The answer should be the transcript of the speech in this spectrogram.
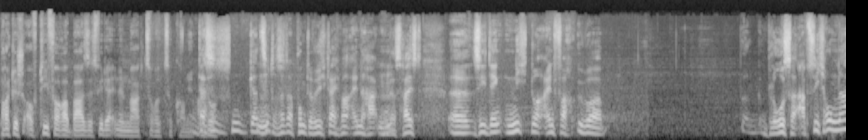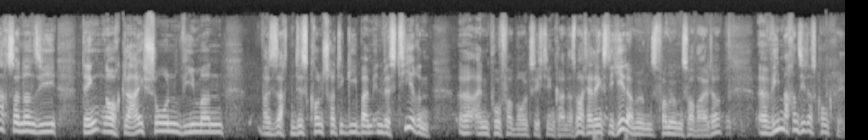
praktisch auf tieferer Basis wieder in den Markt zurückzukommen. Das also, ist ein ganz interessanter Punkt, da würde ich gleich mal einhaken. Mhm. Das heißt, äh, Sie denken nicht nur einfach über bloße Absicherung nach, sondern Sie denken auch gleich schon, wie man weil Sie sagten, Diskontstrategie beim Investieren äh, einen Puffer berücksichtigen kann. Das macht ja längst nicht jeder Vermögensverwalter. Äh, wie machen Sie das konkret?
